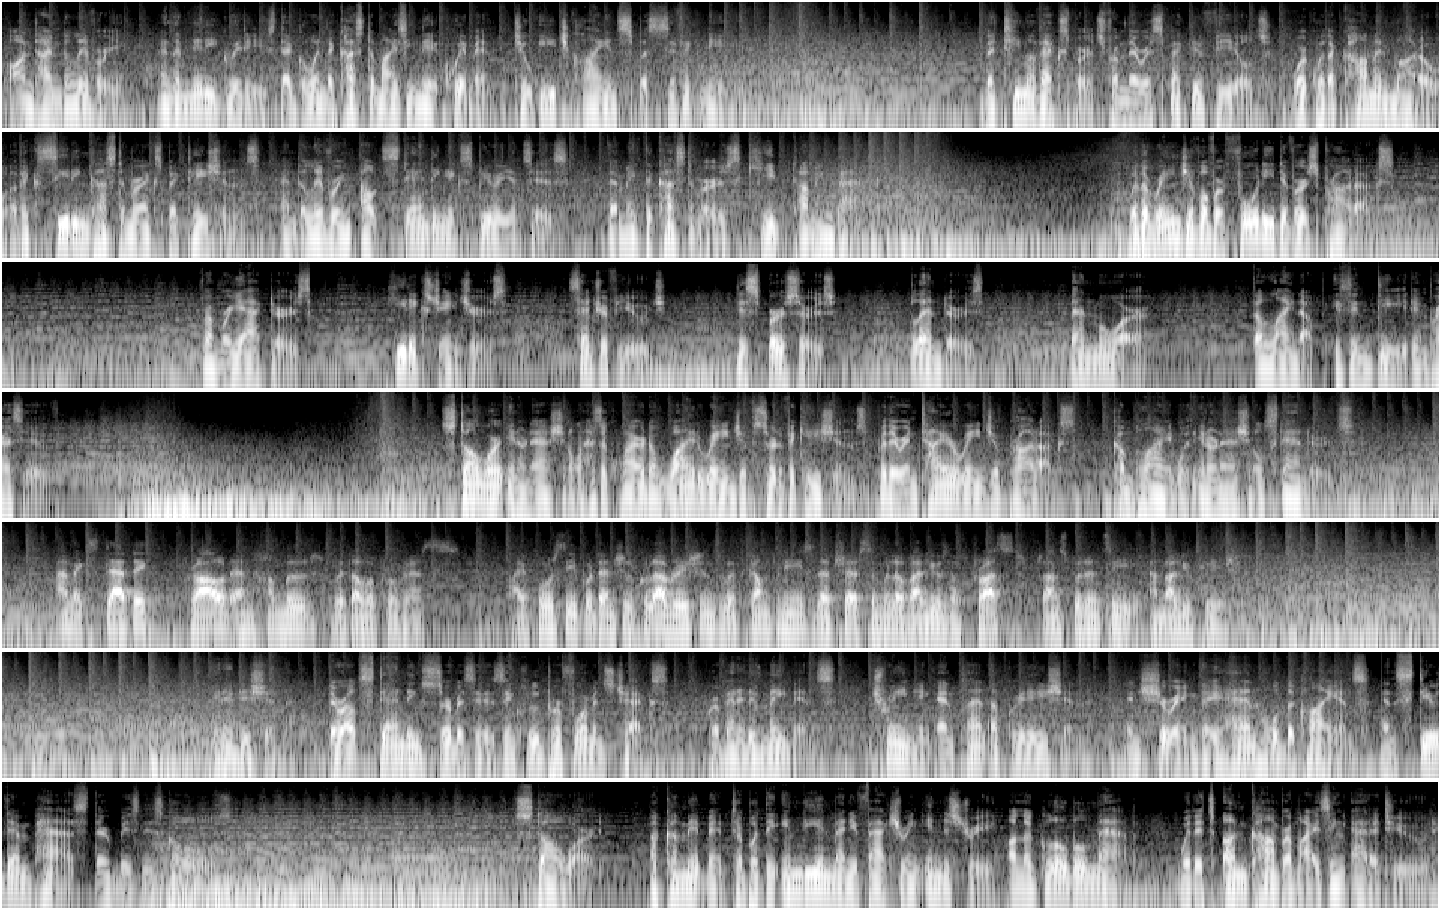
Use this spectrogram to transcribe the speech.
on-time delivery, and the nitty-gritties that go into customizing the equipment to each client's specific need. The team of experts from their respective fields work with a common motto of exceeding customer expectations and delivering outstanding experiences that make the customers keep coming back. With a range of over 40 diverse products, from reactors, heat exchangers, centrifuge, dispersers, blenders, and more. The lineup is indeed impressive. Stalwart International has acquired a wide range of certifications for their entire range of products, complying with international standards. I'm ecstatic, proud, and humbled with our progress. I foresee potential collaborations with companies that share similar values of trust, transparency, and value creation. In addition, their outstanding services include performance checks, preventative maintenance, training and plant upgradation, ensuring they handhold the clients and steer them past their business goals. Stalwart, a commitment to put the Indian manufacturing industry on the global map with its uncompromising attitude.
